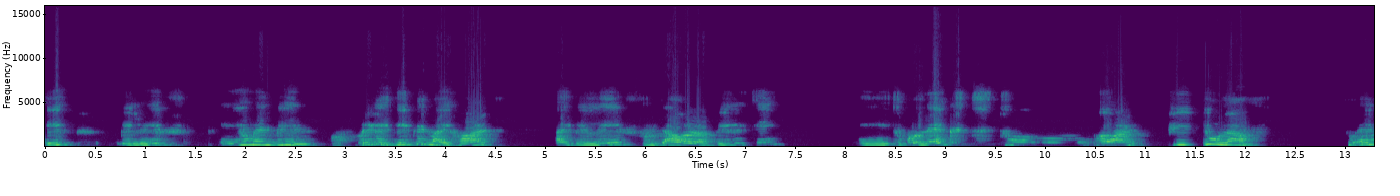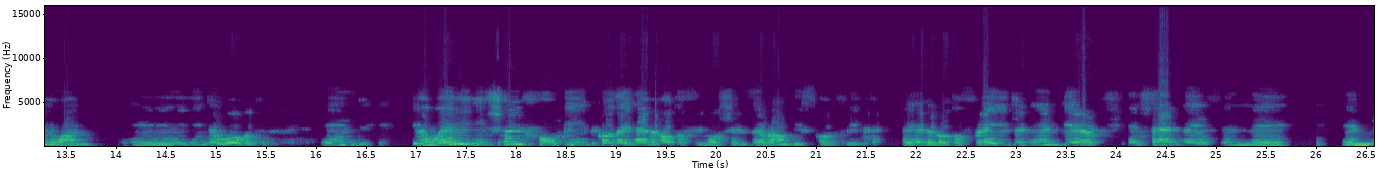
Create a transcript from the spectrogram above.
deep belief in human being. Really deep in my heart, I believe with our ability uh, to connect to our pure love to anyone uh, in the world. And in a way, each time for me, because I have a lot of emotions around this conflict, I have a lot of rage and anger and sadness and uh, and,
